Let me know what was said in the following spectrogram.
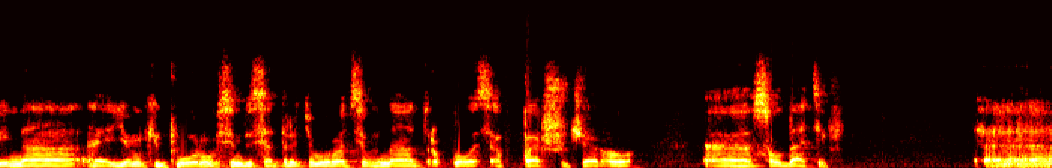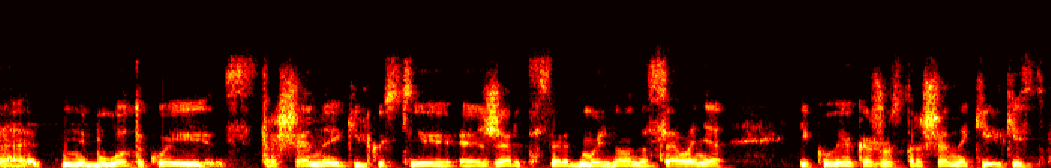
війна Йом-Кіпуру в 73-му році вона торкнулася в першу чергу е, солдатів. Е, не було такої страшенної кількості е, жертв серед мильного населення. І коли я кажу страшенна кількість,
